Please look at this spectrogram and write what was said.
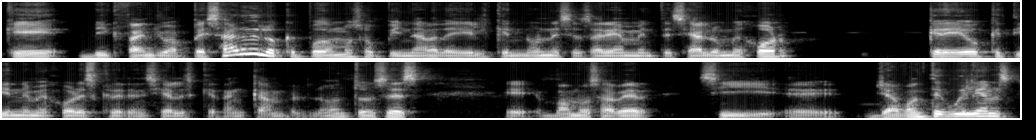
que Big Fangio, a pesar de lo que podemos opinar de él, que no necesariamente sea lo mejor, creo que tiene mejores credenciales que Dan Campbell, ¿no? Entonces, eh, vamos a ver si eh, Javonte Williams,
